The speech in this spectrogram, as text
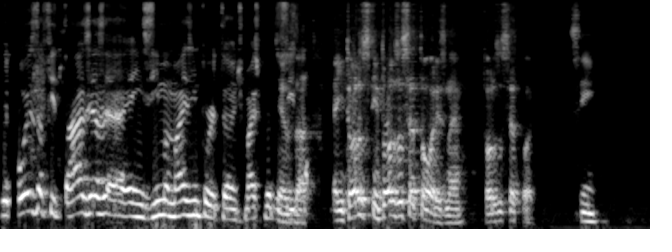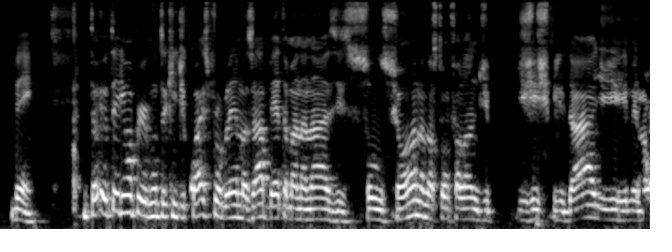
Depois da fitase é a enzima mais importante, mais produzida. Exato. Em todos, em todos os setores, né? Todos os setores. Sim. Bem, então eu teria uma pergunta aqui de quais problemas a beta-mananase soluciona. Nós estamos falando de digestibilidade, de menor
